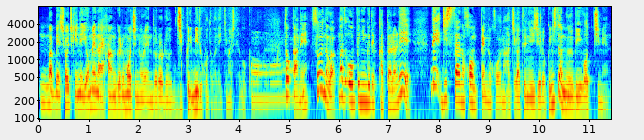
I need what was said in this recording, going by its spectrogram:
まあ、正直ね、読めないハングル文字のレンドロールをじっくり見ることができましたよ、僕も。とかね、そういうのが、まずオープニングで語られ、で、実際の本編のコーナー8月26日のムービーウォッチメン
